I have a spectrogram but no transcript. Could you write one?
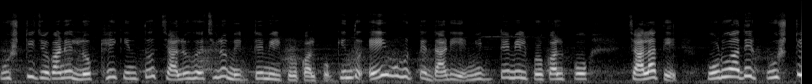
পুষ্টি যোগানের লক্ষ্যেই কিন্তু চালু হয়েছিল মিড ডে মিল প্রকল্প। কিন্তু এই মুহূর্তে দাঁড়িয়ে মিড ডে মিল প্রকল্প চালাতে পড়ুয়াদের পুষ্টি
